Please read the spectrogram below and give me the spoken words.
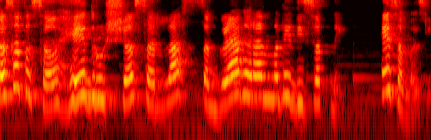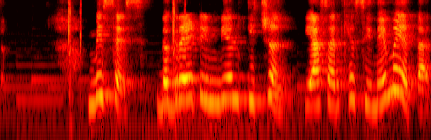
तसं तसं हे दृश्य सर्रास सगळ्या घरांमध्ये दिसत नाही. हे समजलं. Mrs the great Indian kitchen यासारखे सिनेमे येतात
